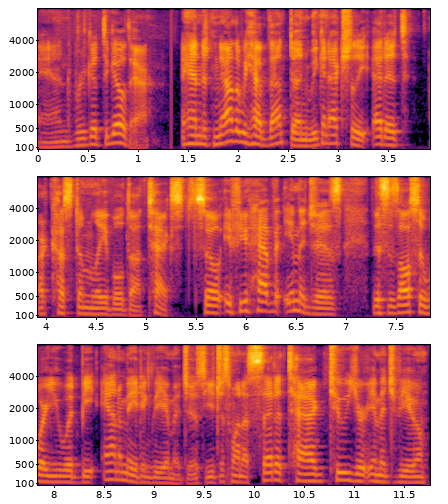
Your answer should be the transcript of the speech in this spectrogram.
and we're good to go there. And now that we have that done, we can actually edit our custom label.txt. So if you have images, this is also where you would be animating the images. You just want to set a tag to your image view,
